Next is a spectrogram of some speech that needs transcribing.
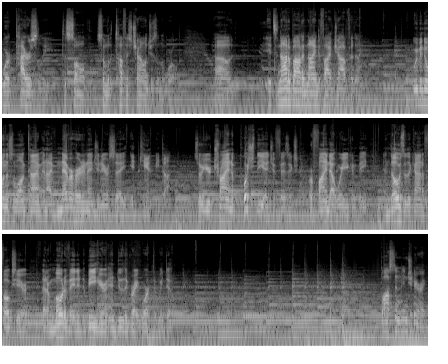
work tirelessly to solve some of the toughest challenges in the world. Uh, it's not about a nine to five job for them. We've been doing this a long time, and I've never heard an engineer say it can't be done. So you're trying to push the edge of physics or find out where you can be. And those are the kind of folks here that are motivated to be here and do the great work that we do. Boston Engineering.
